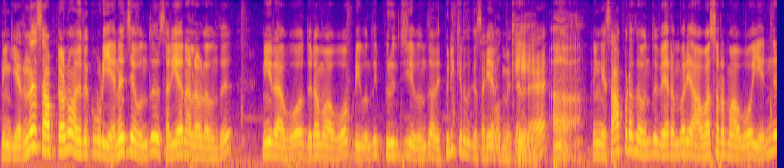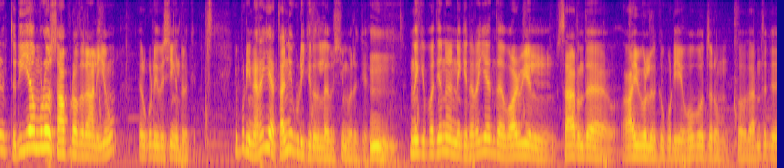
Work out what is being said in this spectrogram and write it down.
நீங்கள் என்ன சாப்பிட்டாலும் அதில் இருக்கக்கூடிய எனர்ஜியை வந்து சரியான அளவில் வந்து நீராவோ திடமாவோ இப்படி வந்து பிரிஞ்சு வந்து அதை பிரிக்கிறதுக்கு சரியாக இருக்குமே. தவிர நீங்கள் சாப்பிட்றத வந்து வேறு மாதிரி அவசரமாகவோ என்னன்னு தெரியாமலோ சாப்பிட்றதுனாலையும் இருக்கக்கூடிய விஷயங்கள் இருக்குது இப்படி நிறைய தண்ணி குடிக்கிறதுல விஷயம் இருக்குது இன்றைக்கி பார்த்தீங்கன்னா இன்றைக்கி நிறைய இந்த வாழ்வியல் சார்ந்த ஆய்வுகள் இருக்கக்கூடிய ஒவ்வொருத்தரும் இப்போ உதாரணத்துக்கு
